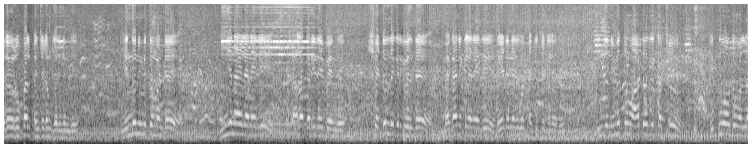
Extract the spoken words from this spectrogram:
ఇరవై రూపాయలు పెంచడం జరిగింది. ఎందు నిమిత్తం అంటే ఇంజిన్ ఆయిల్ అనేది చాలా ఖరీదైపోయింది. షెడ్యూల్ దగ్గరికి వెళ్తే మెకానికల్ అనేది రేట్ అనేది కూడా తగ్గించట్లేదు. ఇందు నిమిత్తం ఆటోకి ఖర్చు ఎక్కువ అవడం వల్ల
